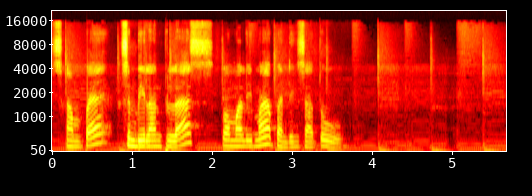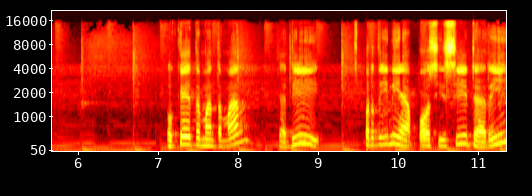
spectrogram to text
sampai 19,5 banding 1. Oke teman-teman, jadi seperti ini ya posisi dari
